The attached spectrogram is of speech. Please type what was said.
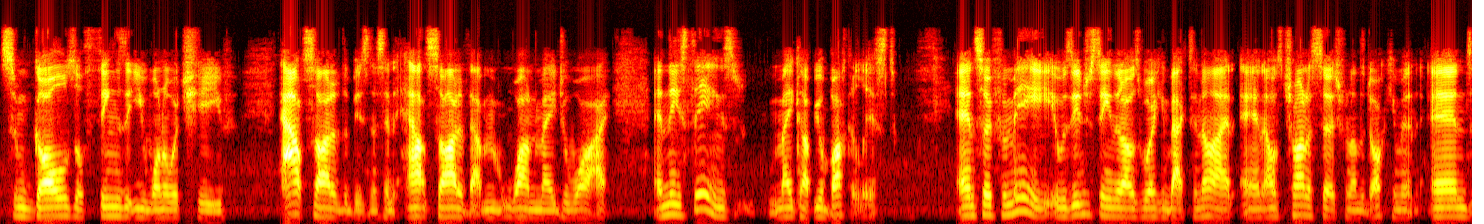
some goals or things that you want to achieve outside of the business and outside of that one major why. And these things make up your bucket list. And so for me, it was interesting that I was working back tonight and I was trying to search for another document. And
